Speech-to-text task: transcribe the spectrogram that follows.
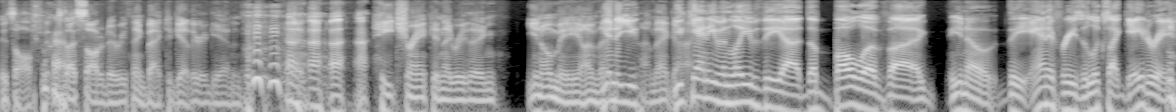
It's all fixed. I soldered everything back together again, and had heat shrink and everything. You know me. I'm that. You know, you I'm that guy. you can't even leave the uh, the bowl of uh, you know the antifreeze that looks like Gatorade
